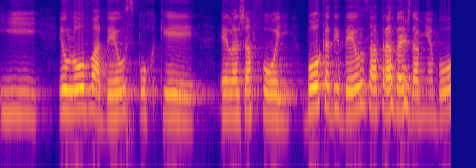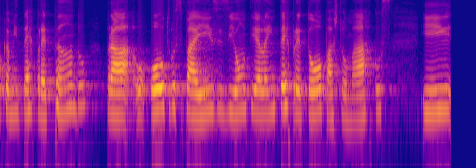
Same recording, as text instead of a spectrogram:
E eu louvo a Deus porque ela já foi boca de Deus através da minha boca, me interpretando para outros países. E ontem ela interpretou, Pastor Marcos, e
